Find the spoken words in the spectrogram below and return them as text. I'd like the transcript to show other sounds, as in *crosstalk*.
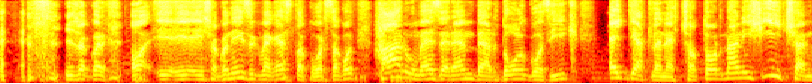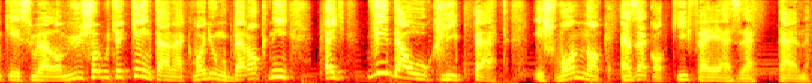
és, akkor, a, és akkor nézzük meg ezt a korszakot. Három ezer ember dolgozik egyetlen egy csatornán, és így sem készül el a műsor, úgyhogy kénytelenek vagyunk berakni egy videóklippet. És vannak ezek a kifejezetten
